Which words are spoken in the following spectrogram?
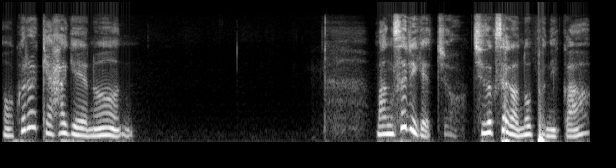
어, 그렇게 하기에는 망설이겠죠. 취득세가 높으니까.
